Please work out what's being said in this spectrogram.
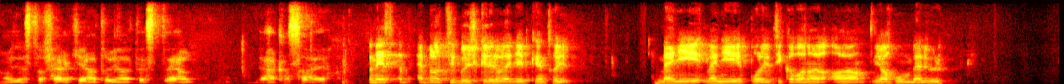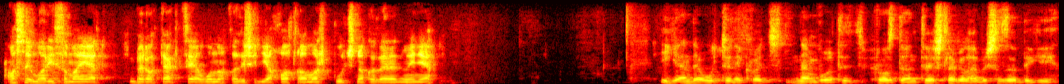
hogy ezt a felkiáltóját ezt el, elkaszálja. Nézd, ebből a cikkből is kiderül egyébként, hogy mennyi, mennyi politika van a, a Yahoo-n belül. Az, hogy Marissa Mayer berakták CEO-nak, az is egy ilyen hatalmas pucsnak az eredménye. Igen, de úgy tűnik, hogy nem volt egy rossz döntés, legalábbis az eddigi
